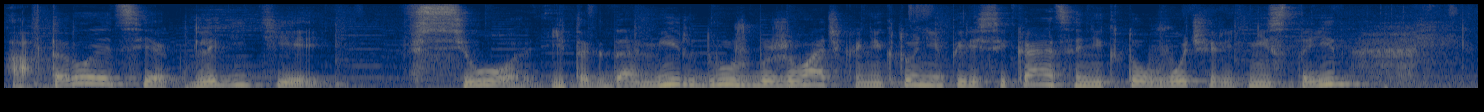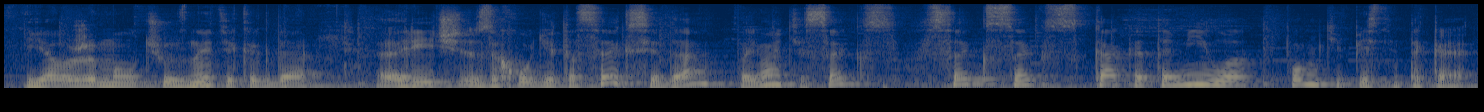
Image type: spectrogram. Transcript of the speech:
А второй отсек для детей. Все, и тогда мир, дружба, жвачка, никто не пересекается, никто в очередь не стоит. Я уже молчу, знаете, когда речь заходит о сексе, да, понимаете, секс, секс, секс, как это мило. Помните, песня такая?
